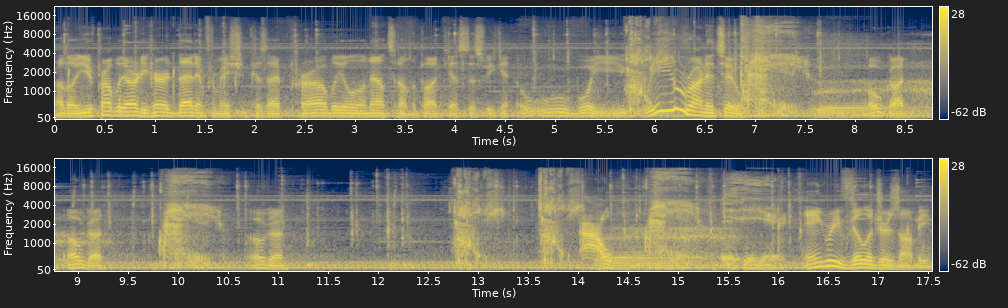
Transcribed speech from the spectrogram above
although you've probably already heard that information because I probably will announce it on the podcast this weekend. Oh boy, you, where you run into? Oh god. Oh god. Oh god. Ow. Angry villager zombie.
